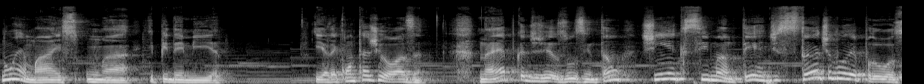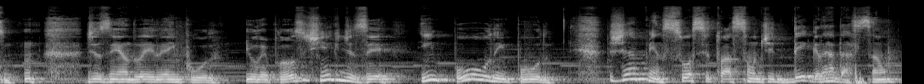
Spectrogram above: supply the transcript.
não é mais uma epidemia e ela é contagiosa. Na época de Jesus, então, tinha que se manter distante do leproso, dizendo ele é impuro. E o leproso tinha que dizer impuro, impuro. Já pensou a situação de degradação?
